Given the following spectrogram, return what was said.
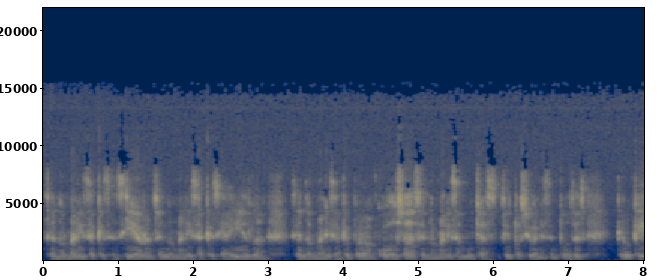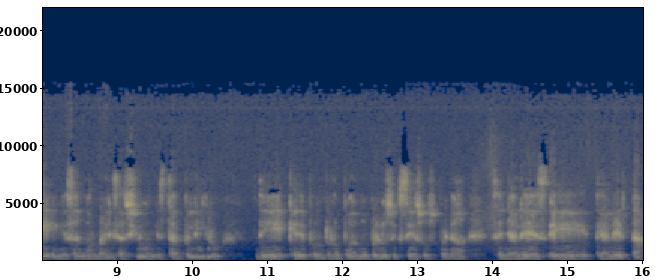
Se normaliza que se encierran, se normaliza que se aíslan, se normaliza que prueban cosas, se normalizan muchas situaciones. Entonces, creo que en esa normalización está el peligro de que de pronto no podemos ver los excesos, ¿verdad? Señales eh, de alerta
